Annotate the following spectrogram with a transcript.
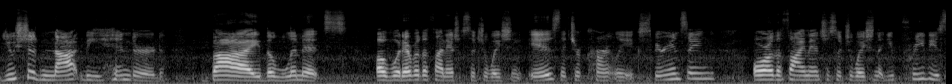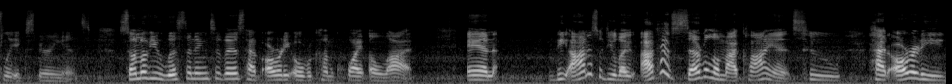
You should not be hindered by the limits of whatever the financial situation is that you're currently experiencing or the financial situation that you previously experienced. Some of you listening to this have already overcome quite a lot. And be honest with you, like I've had several of my clients who had already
